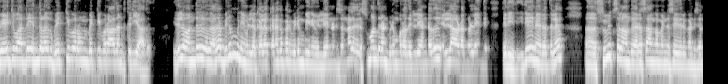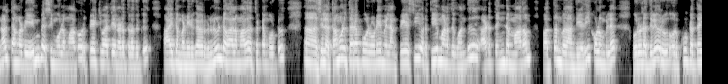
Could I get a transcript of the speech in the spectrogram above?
பேச்சுவார்த்தை எந்த அளவுக்கு வெற்றி பெறும் வெற்றி பெறாதுன்னு தெரியாது. இதுல வந்து அதான் விரும்பினம் இல்லை. கல கணக்கு பேர் விரும்பினும் இல்லை என்னன்னு சொன்னால் இதுல சுமந்திரன் விரும்புறது இல்லைன்றது எல்லா இடங்கள்லயும் தெரியுது. இதே நேரத்துல சுவிட்சர்லாந்து அரசாங்கம் என்ன செய்திருக்குன்னு சொன்னால் தங்களுடைய எம்பசி மூலமாக ஒரு பேச்சுவார்த்தையை நடத்துறதுக்கு ஆயத்தம் பண்ணியிருக்கு. அவர்கள் நீண்ட காலமாக திட்டம் போட்டு சில தமிழ் தரப்புகளோடையும் எல்லாம் பேசி ஒரு தீர்மானத்துக்கு வந்து அடுத்த இந்த மாதம் பத்தொன்பதாம் தேதி கொழும்புல ஒரு இடத்துல ஒரு ஒரு கூட்டத்தை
